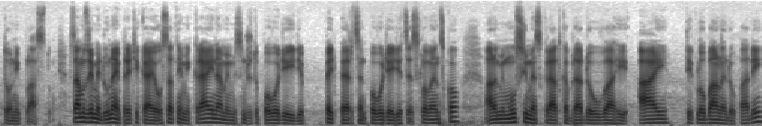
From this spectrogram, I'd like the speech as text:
tony plastu. Samozrejme Dunaj preteká aj ostatnými krajinami, myslím, že to povodie ide 5% povodia ide cez Slovensko, ale my musíme skrátka brať do úvahy aj tie globálne dopady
